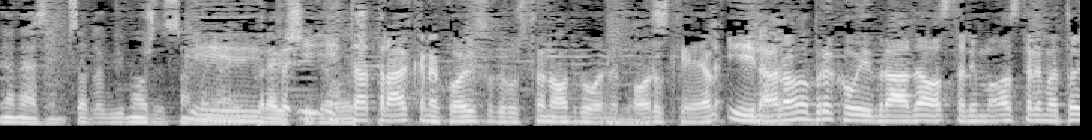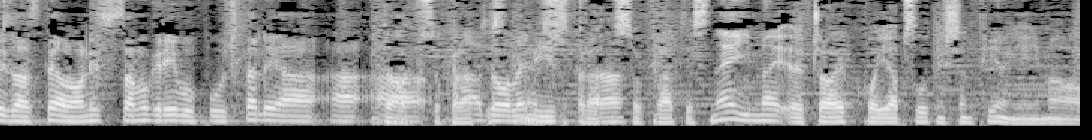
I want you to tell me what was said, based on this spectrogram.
Ja ne znam, sad bi možda samo ja I, previše i, i ta traka na kojoj su društveno odgovorne Jeste. poruke, jel? I Da. naravno Brkovi i Brada, ostalima, ostalima to izostajalo, oni su samo grivu puštali, a, a, a, Da, a Sokrates dole ne, ništa. Sokra- Da. Sokrates ne, ima e, čovjek koji je apsolutni šampion je imao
